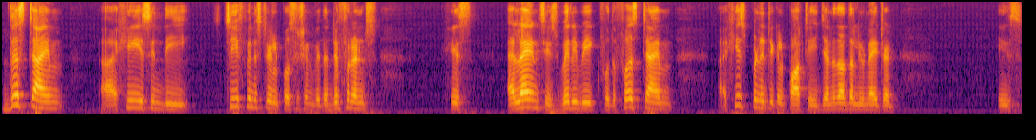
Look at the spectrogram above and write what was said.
this time he is in the chief ministerial position with a difference his alliance is very weak for the first time uh, his political party Janata Dal United is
